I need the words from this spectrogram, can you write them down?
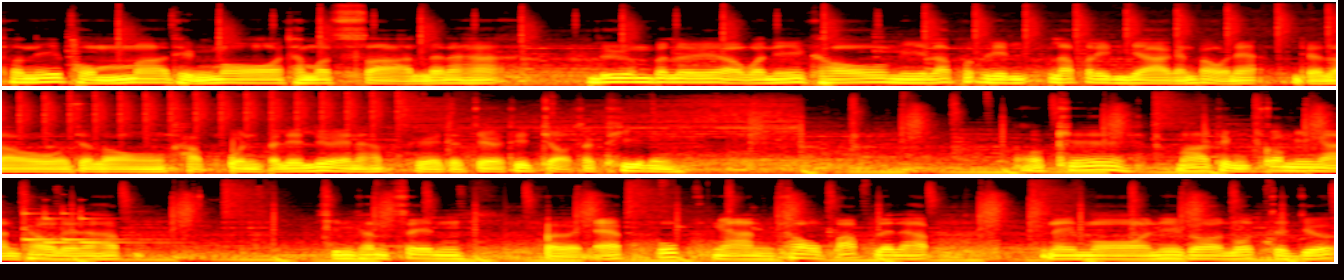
ตอนนี้ผมมาถึงมอธรรมศาสตร์แล้วนะฮะลืมไปเลยอะวันนี้เขามีรับปริญรับปริญญากันเปล่าเนี่ยเดี๋ยวเราจะลองขับวนไปเรื่อยๆนะครับเผื่อจะเจอที่จอดสักที่หนึ่งโอเค มาถึงก็มีงานเข้าเลยนะครับ ชินคันเซ็นเปิดแอปปุ๊บงานเข้าปั๊บเลยนะครับ ในมอนี่ก็รถจะเยอะ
